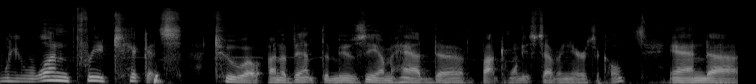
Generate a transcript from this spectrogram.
we won free tickets to a, an event the museum had uh, about 27 years ago. And uh,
